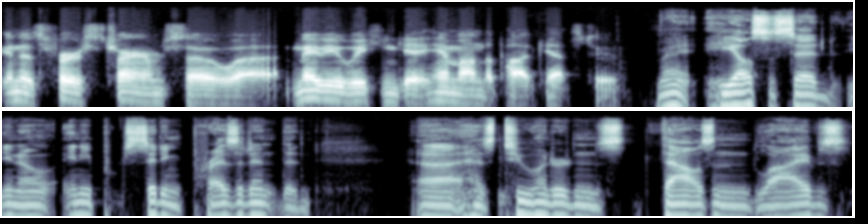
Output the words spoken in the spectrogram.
in his first term. So uh, maybe we can get him on the podcast too. Right. He also said, you know, any sitting president that uh, has 200,000 lives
